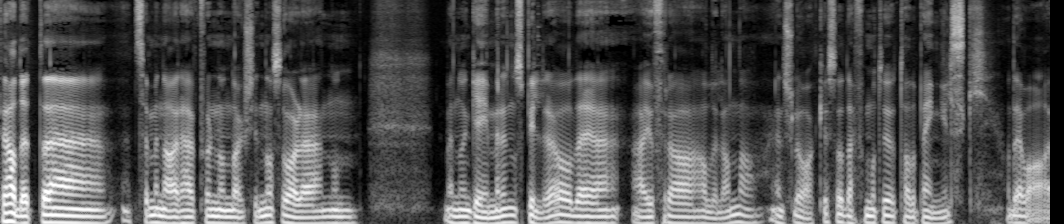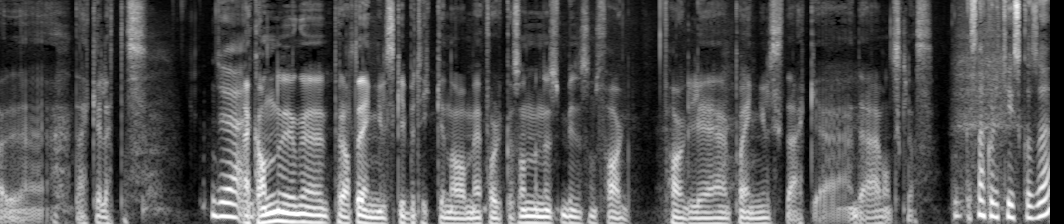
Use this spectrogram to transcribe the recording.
jeg hadde et, eh, et seminar her for noen dager siden, og så var det noen med noen gamere, noen spillere, og det er jo fra alle land, da, enn Slovakia, så derfor måtte vi ta det på engelsk. Og det var eh, Det er ikke lett, altså. Du Jeg kan jo eh, prate engelsk i butikken og med folk og sånn, men å begynne sånn fag, faglig på engelsk, det er, ikke, det er vanskelig, altså. Snakker du tysk også?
